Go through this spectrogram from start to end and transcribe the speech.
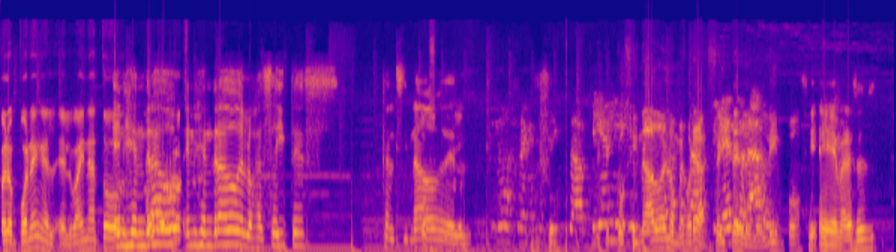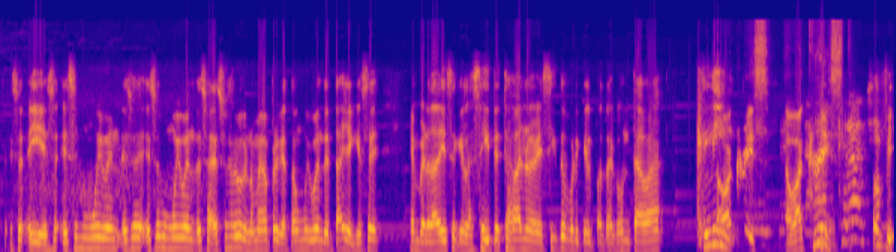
pero ponen el, el vaina todo. Engendrado, todo engendrado de los aceites calcinados del. No, Frank, Sí. está bien. cocinado en los mejores aceites del. Olimpo. Sí, eh, mira, ese, es- ese, y ese, ese es muy buen, ese, ese es un muy buen, o sea, eso es algo que no me había percatado, un muy buen detalle, que ese en verdad dice que el aceite estaba nuevecito porque el patacón estaba clean. Estaba Chris. Estaba Chris. Ofi,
